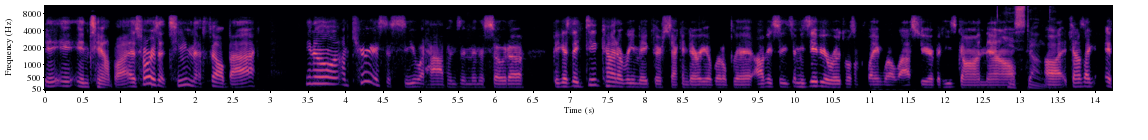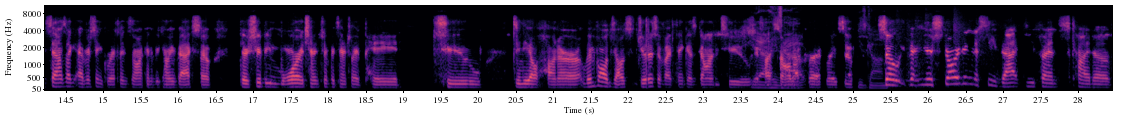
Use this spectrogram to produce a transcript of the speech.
in, in Tampa. As far as a team that fell back, you know, I'm curious to see what happens in Minnesota because they did kind of remake their secondary a little bit. Obviously, I mean Xavier Rhodes wasn't playing well last year, but he's gone now. He stunk. Uh, it sounds like it sounds like Everson Griffen's not going to be coming back, so there should be more attention potentially paid to Danielle Hunter. Linval Joseph, I think, has gone too, if I saw out. that correctly. So He's gone. so you're starting to see that defense kind of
